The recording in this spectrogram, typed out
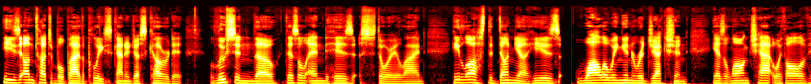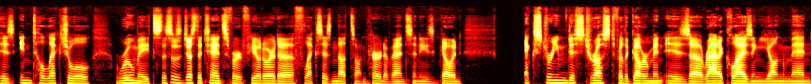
He's untouchable by the police, kind of just covered it. Luzin, though, this'll end his storyline. He lost the Dunya. He is wallowing in rejection. He has a long chat with all of his intellectual roommates. This was just a chance for Fyodor to flex his nuts on current events, and he's going extreme distrust for the government is uh, radicalizing young men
